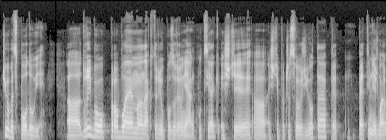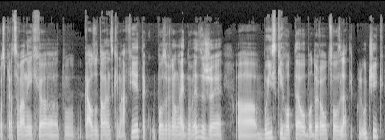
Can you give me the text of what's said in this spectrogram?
či vôbec pôdou je. Uh, druhý bol problém, na ktorý upozoril Jan Kuciak ešte, ešte počas svojho života. Pred, predtým, než mal rozpracovaných tú kauzu talianskej mafie, tak upozornil na jednu vec, že blízky hotel Bodorovcov Zlatý kľúčik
